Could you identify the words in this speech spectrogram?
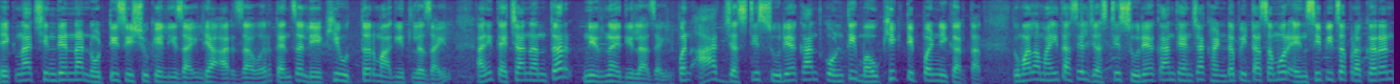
एकनाथ शिंदेंना नोटीस इश्यू केली जाईल ह्या अर्जावर. त्यांचं लेखी उत्तर मागितलं जाईल आणि त्याच्यानंतर निर्णय दिला जाईल. पण आज जस्टिस सूर्यकांत कोणती मौखिक टिप्पणी करतात? तुम्हाला माहीत असेल जस्टिस सूर्यकांत यांच्या खंडपीठासमोर एन सी पीचं प्रकरण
